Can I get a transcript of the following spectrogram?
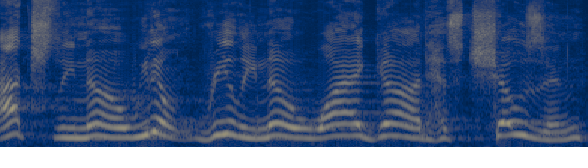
actually know, we don't really know why God has chosen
